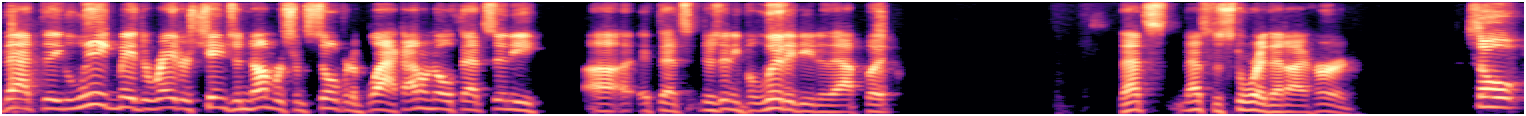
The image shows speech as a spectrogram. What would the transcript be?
that the league made the Raiders change the numbers from silver to black. I don't know if that's any uh if that's there's any validity to that, but that's that's the story that I heard. So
